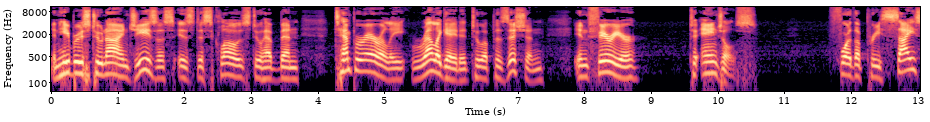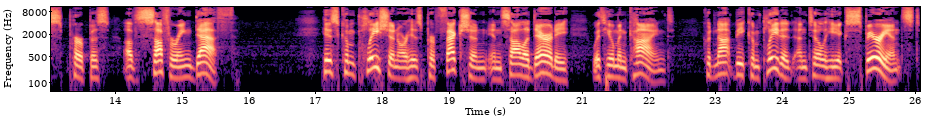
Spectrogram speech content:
In Hebrews 2 9, Jesus is disclosed to have been temporarily relegated to a position inferior to angels for the precise purpose of suffering death. His completion or his perfection in solidarity with humankind could not be completed until he experienced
